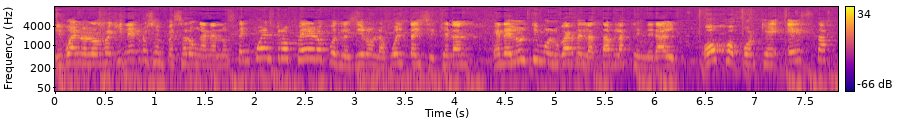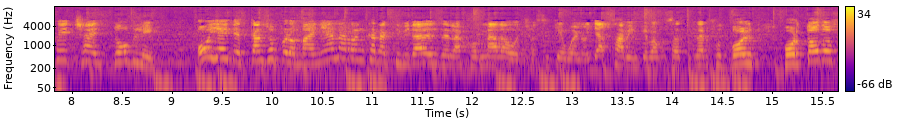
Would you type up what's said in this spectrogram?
Y bueno, los rojinegros empezaron ganando este encuentro, pero pues les dieron la vuelta y se quedan en el último lugar de la tabla general. Ojo, porque esta fecha es doble. Hoy hay descanso, pero mañana arrancan actividades de la jornada 8. Así que bueno, ya saben que vamos a tener fútbol por todos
